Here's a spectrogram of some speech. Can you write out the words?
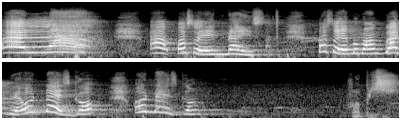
I laugh. Ah, Pastor, you're nice. Pastor, you're mama gbadun ẹ. Oh, nice gan. Oh, nice gan. Rubbish.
